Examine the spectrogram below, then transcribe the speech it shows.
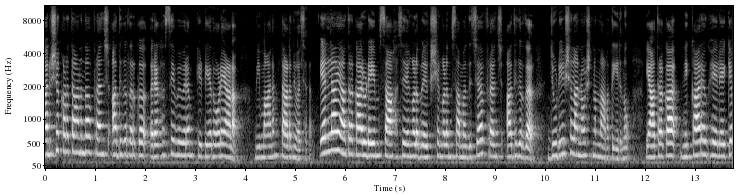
മനുഷ്യക്കടത്താണെന്ന് ഫ്രഞ്ച് അധികൃതർക്ക് രഹസ്യ വിവരം കിട്ടിയതോടെയാണ് വിമാനം തടഞ്ഞുവച്ചത് എല്ലാ യാത്രക്കാരുടെയും സാഹചര്യങ്ങളും ലക്ഷ്യങ്ങളും സംബന്ധിച്ച് ഫ്രഞ്ച് അധികൃതർ ജുഡീഷ്യൽ അന്വേഷണം നടത്തിയിരുന്നു. യാത്രക്കാർ നിക്കാരൊഖയിലേക്ക്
